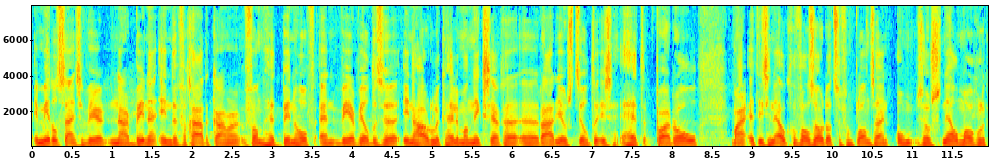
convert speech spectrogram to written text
inmiddels zijn ze weer naar binnen in de vergaderkamer van het Binnenhof. En weer wilden ze inhoudelijk helemaal niks zeggen. radiostilte is het parool. Maar het is in elk geval zo dat ze van plan zijn... om zo snel mogelijk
